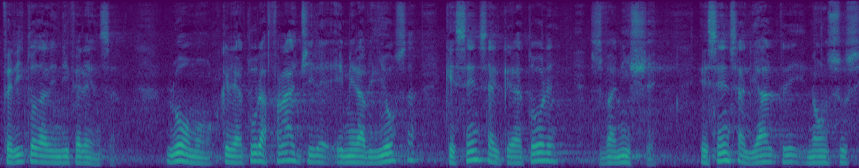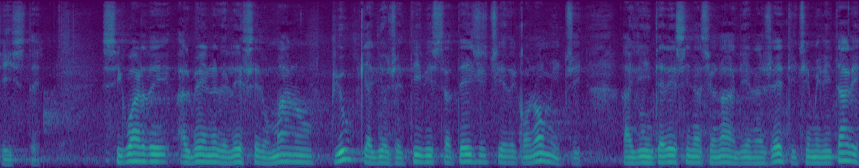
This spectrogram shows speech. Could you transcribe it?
ferito dall'indifferenza l'uomo creatura fragile e meravigliosa che senza il creatore svanisce e senza gli altri non sussiste. Si guardi al bene dell'essere umano più che agli oggettivi strategici ed economici, agli interessi nazionali, energetici e militari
